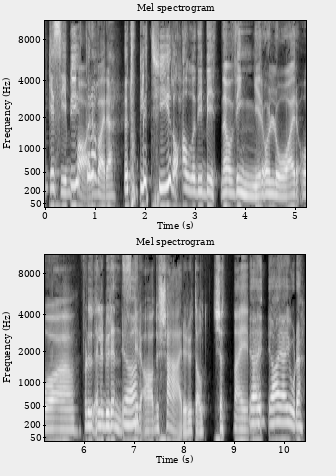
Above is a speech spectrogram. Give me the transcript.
ikke si biter, bare, da. bare. Det tok litt tid, da. Og alle de bitene, og vinger og lår og du, Eller du rensker av, du skjærer ut alt kjøtt, nei, bein. Ja, ja, jeg gjorde det.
